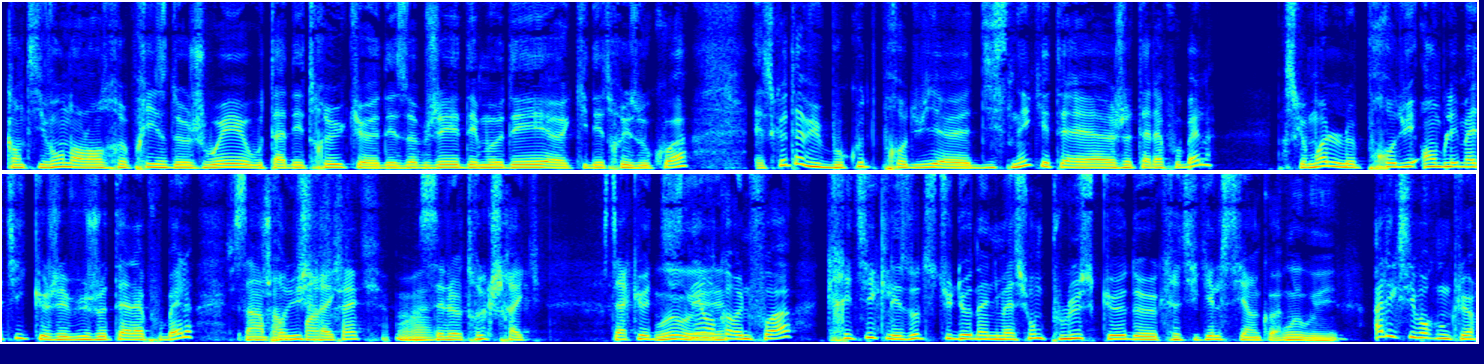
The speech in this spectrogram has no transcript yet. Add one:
quand ils vont dans l'entreprise de jouets où t'as des trucs, euh, des objets démodés euh, qui détruisent ou quoi. Est-ce que t'as vu beaucoup de produits euh, Disney qui étaient euh, jetés à la poubelle? Parce que moi, le produit emblématique que j'ai vu jeté à la poubelle, c'est un produit Shrek. Shrek, ouais. C'est le truc Shrek. C'est-à-dire que Disney, oui. encore une fois, critique les autres studios d'animation plus que de critiquer le sien, quoi. Oui, oui. Alexis, pour conclure.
